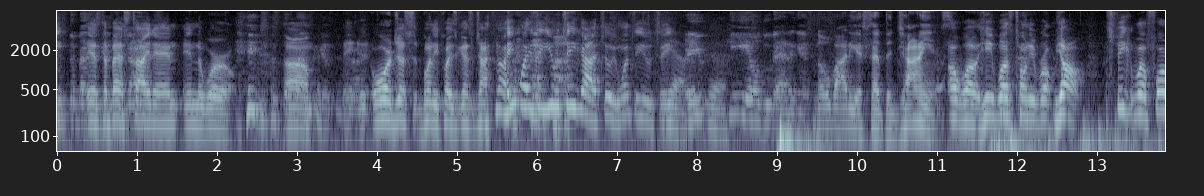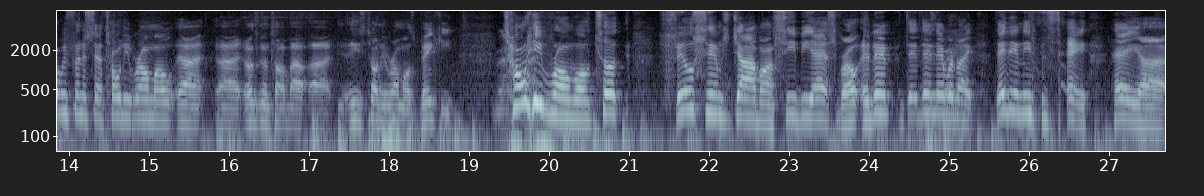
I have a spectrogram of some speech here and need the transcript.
He's the best is the against best the tight end in the world. He's just the Um, best against the Giants. or just when he plays against the Giants. No, he was a UT guy too. He went to UT. Yeah. He, Yeah. he don't do that against nobody except the Giants. Oh well, he was Tony Romo. Yo, speaking well, before we finish that, Tony Romo. Uh, uh, I was going to talk about. Uh, he's Tony Romo's binky. Right. Tony Romo took Phil Simms' job on CBS, bro, and then then, then they were like, they didn't even say, hey. uh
